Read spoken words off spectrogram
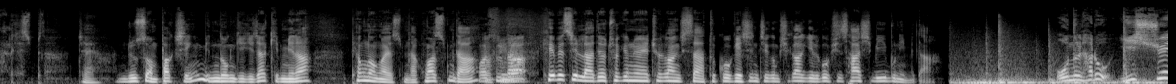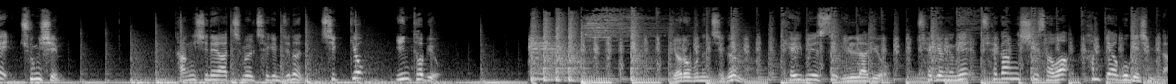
알겠습니다. 자, 뉴스 언박싱 민동기 기자 김민아 평론가였습니다. 고맙습니다. 고맙습니다. KBS 1라디오 최경영의 최강시사 듣고 계신 지금 시각 7시 42분입니다. 오늘 하루 이슈의 중심. 당신의 아침을 책임지는 직격 인터뷰. 여러분은 지금 KBS 1라디오 최경영의 최강 시사와 함께하고 계십니다.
